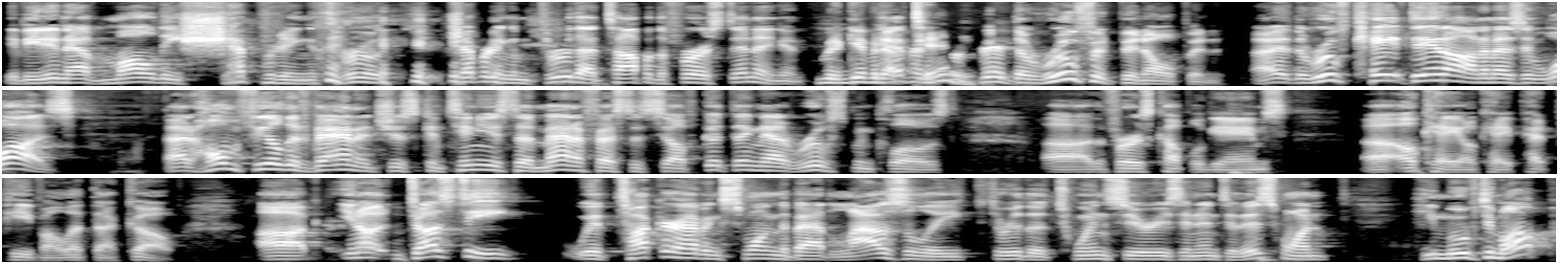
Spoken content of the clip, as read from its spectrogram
if he didn't have Maldi shepherding through, shepherding him through that top of the first inning. And would give it up ten. Forbid, the roof had been open. Right? The roof caved in on him as it was. That home field advantage just continues to manifest itself. Good thing that roof's been closed uh, the first couple games. Uh, okay, okay, pet peeve. I'll let that go. Uh, you know, Dusty with Tucker having swung the bat lousily through the Twin Series and into this one, he moved him up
